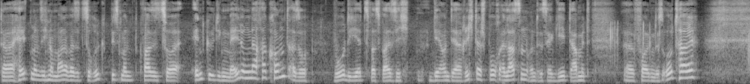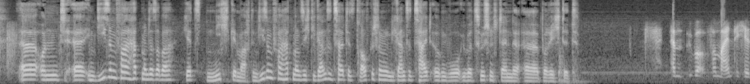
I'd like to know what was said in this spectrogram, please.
Da hält man sich normalerweise zurück, bis man quasi zur endgültigen Meldung nachher kommt. Also wurde jetzt, was weiß ich, der und der Richterspruch erlassen und es ergeht damit äh, folgendes Urteil. Äh, und äh, in diesem Fall hat man das aber jetzt nicht gemacht. In diesem Fall hat man sich die ganze Zeit jetzt draufgeschlagen und die ganze Zeit irgendwo über Zwischenstände äh, berichtet. Ähm, über vermeintliche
